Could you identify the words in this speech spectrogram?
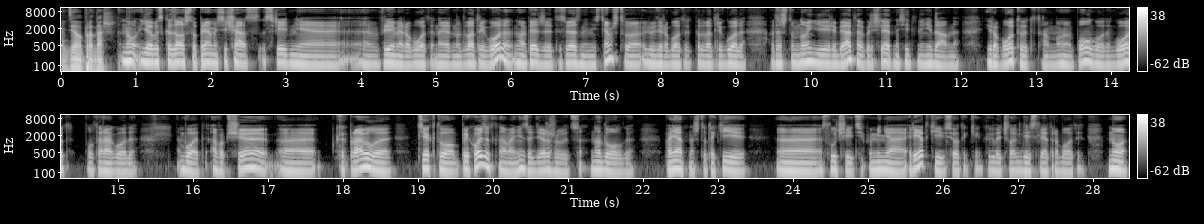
отдела продаж? Ну, я бы сказал, что прямо сейчас среднее э, время работы, наверное, 2-3 года. Но, опять же, это связано не с тем, что люди работают по 2-3 года, а потому что многие ребята пришли относительно недавно и работают там ну, полгода, год, полтора года. Вот. А вообще, э, как правило, те, кто приходят к нам, они задерживаются надолго. Понятно, что такие э, случаи типа меня редкие все-таки, когда человек 10 лет работает, но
